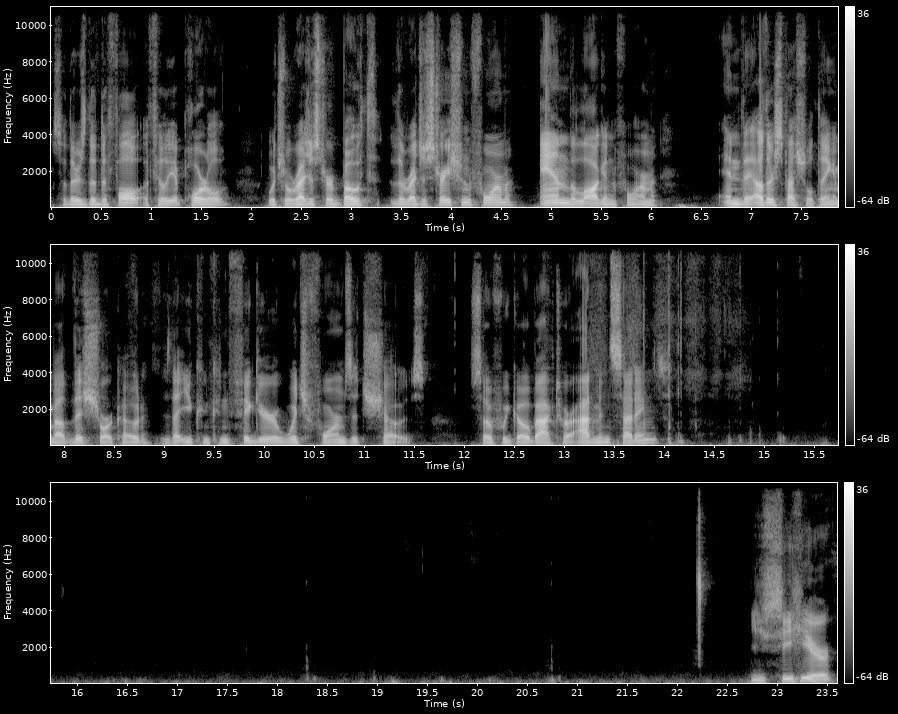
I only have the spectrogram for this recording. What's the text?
so there's the default affiliate portal, which will register both the registration form and the login form. And the other special thing about this shortcode is that you can configure which forms it shows. So if we go back to our admin settings, you see here,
